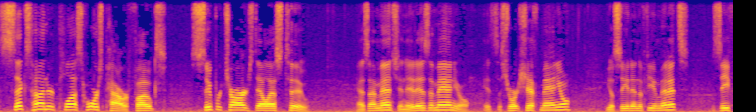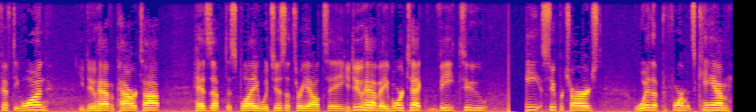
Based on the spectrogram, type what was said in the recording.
600 plus horsepower, folks, supercharged LS2. As I mentioned, it is a manual. It's a short shift manual. You'll see it in a few minutes. Z51, you do have a power top, heads up display, which is a 3LT. You do have a Vortech V2 supercharged with a performance cam,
